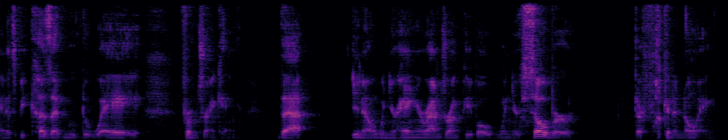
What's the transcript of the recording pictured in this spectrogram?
And it's because I've moved away from drinking that, you know, when you're hanging around drunk people, when you're sober, they're fucking annoying.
